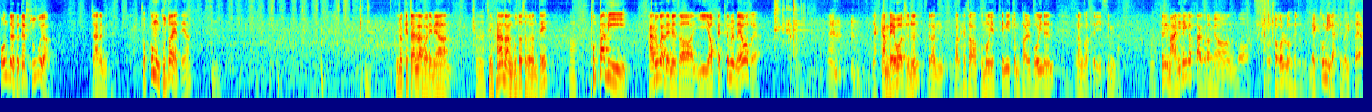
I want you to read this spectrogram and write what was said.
본드를 그대로 두고요. 자릅니다. 조금은 굳어야 돼요. 음. 음. 이렇게 잘라버리면, 어, 지금 하나도 안 굳어서 그런데, 어, 톱밥이 가루가 되면서 이 옆에 틈을 메워줘요. 예. 약간 메워주는 그런 걸 해서 구멍의 틈이 좀 덜 보이는 그런 것들이 있습니다. 어, 틈이 많이 생겼다 그러면 뭐, 뭐 저걸로 해도 메꾸미 같은 거 있어요.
